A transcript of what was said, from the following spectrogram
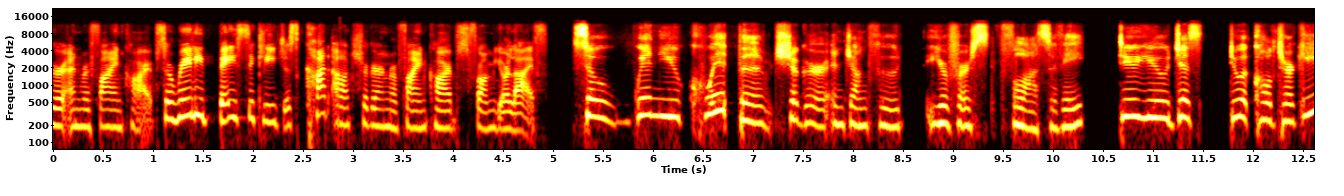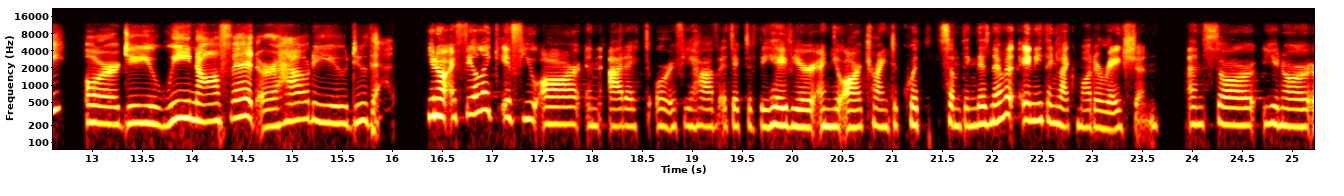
and refined carbs. So, really, basically, just cut out sugar and refined carbs from your life. So, when you quit the sugar and junk food, your first philosophy, do you just do it cold turkey or do you wean off it or how do you do that? You know, I feel like if you are an addict or if you have addictive behavior and you are trying to quit something, there's never anything like moderation. And so, you know,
